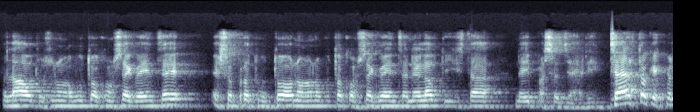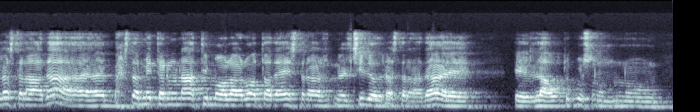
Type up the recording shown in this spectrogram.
l'autobus non ha avuto conseguenze e soprattutto non hanno avuto conseguenze né l'autista né i passeggeri. Certo che quella strada, eh, basta mettere un attimo la ruota destra nel ciglio della strada e l'autobus non, non,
